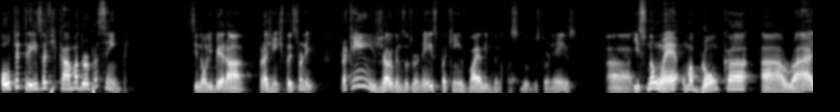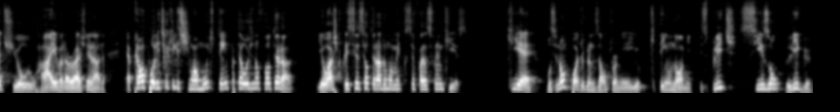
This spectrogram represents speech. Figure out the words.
ou o T3 vai ficar amador para sempre. Se não liberar pra gente fazer esse torneio. Para quem já organizou torneios, para quem vai ali no negócio do, dos torneios, uh, isso não é uma bronca a Riot ou raiva da Riot nem nada. É porque é uma política que eles tinham há muito tempo até hoje não foi alterada. E eu acho que precisa ser alterado no momento que você faz as franquias que é você não pode organizar um torneio que tem o um nome Split Season Liga.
